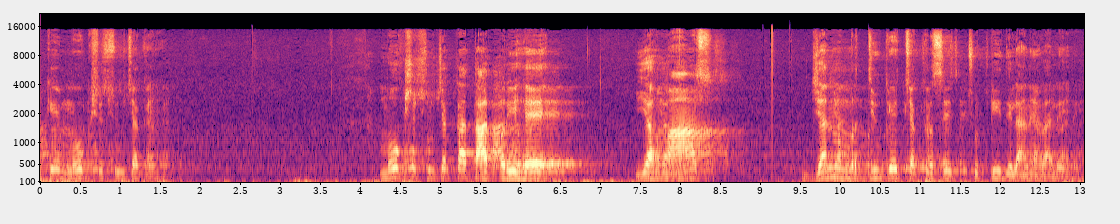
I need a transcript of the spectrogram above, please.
के मोक्ष सूचक हैं। मोक्ष सूचक का तात्पर्य है, यह मास जन्म मृत्यु के चक्र से छुट्टी दिलाने वाले हैं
